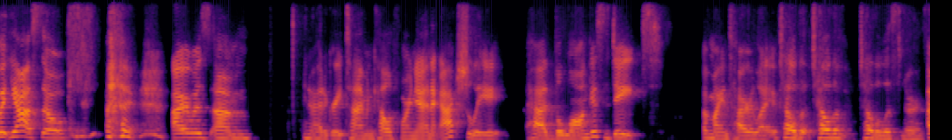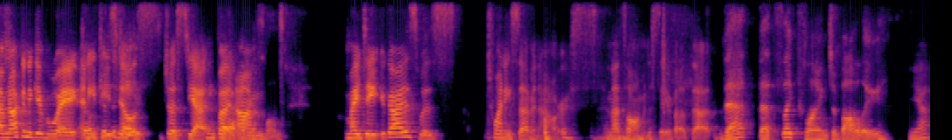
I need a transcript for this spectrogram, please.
but yeah, so I was, um, you know, I had a great time in California, and I actually had the longest date of my entire life. tell the tell the tell the listeners. I'm not going to give away any give details just yet, but up on this um, my date, you guys, was 27 hours, and that's all I'm going to say about that. that that's like flying to Bali. Yeah,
